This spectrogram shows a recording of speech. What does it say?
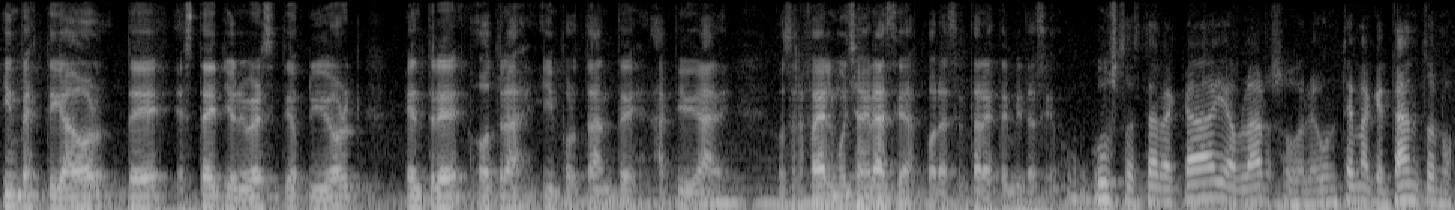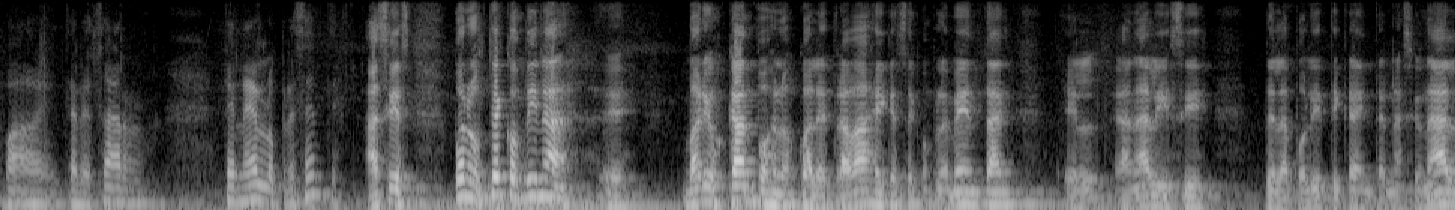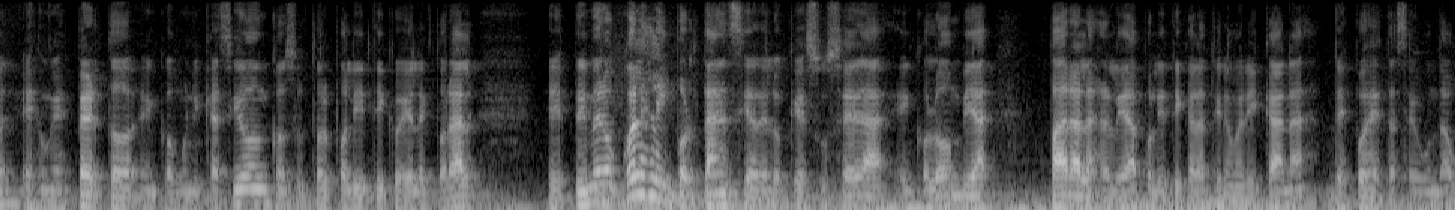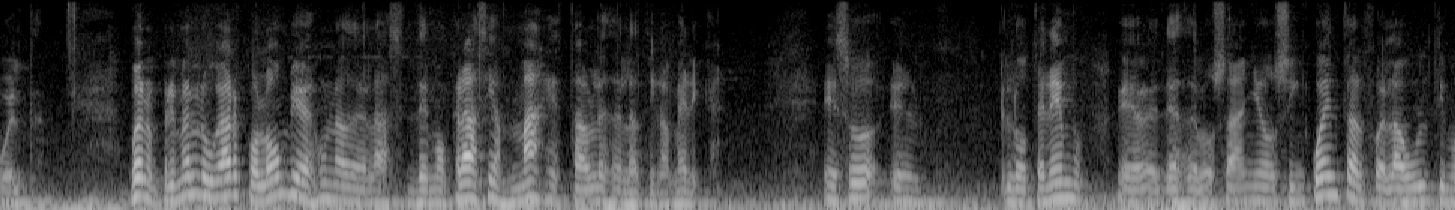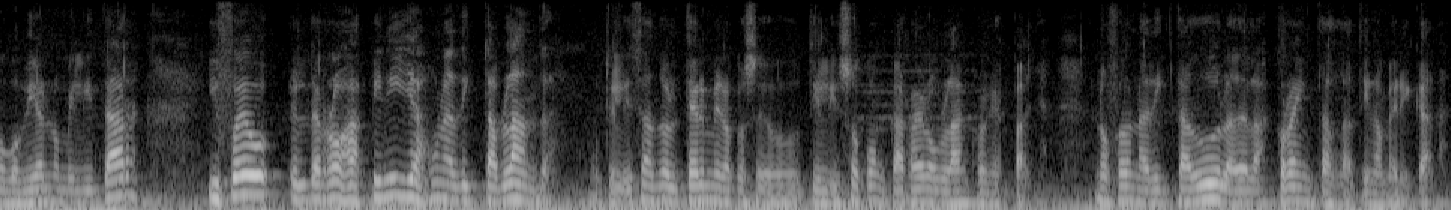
investigador de State University of New York, entre otras importantes actividades. José Rafael, muchas gracias por aceptar esta invitación. Un gusto estar acá y hablar sobre un tema que tanto nos va a interesar tenerlo presente. Así es. Bueno, usted combina eh, varios campos en los cuales trabaja y que se complementan, el análisis de la política internacional, es un experto en comunicación, consultor político y electoral. Eh, primero, ¿cuál es la importancia de lo que suceda en Colombia para la realidad política latinoamericana después de esta segunda vuelta? Bueno, en primer lugar, Colombia es una de las democracias más estables de Latinoamérica. Eso eh, lo tenemos eh, desde los años 50, fue el último gobierno militar y fue el de Rojas Pinillas una dicta blanda, utilizando el término que se utilizó con Carrero Blanco en España. No fue una dictadura de las cruentas latinoamericanas.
